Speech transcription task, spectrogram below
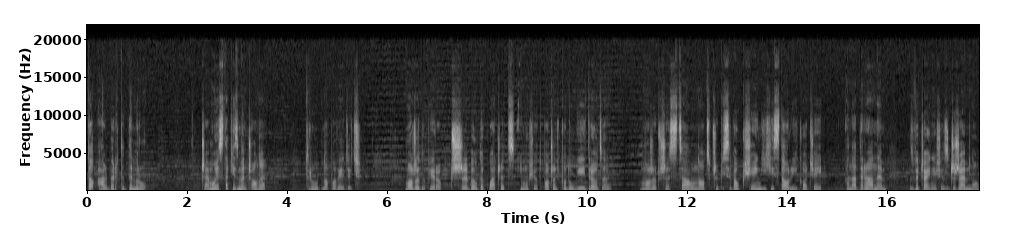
To Albert Demru. Czemu jest taki zmęczony? Trudno powiedzieć. Może dopiero przybył do Kłaczyc i musi odpocząć po długiej drodze? Może przez całą noc przepisywał księgi historii kociej, a nad ranem zwyczajnie się zdrzemnął?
